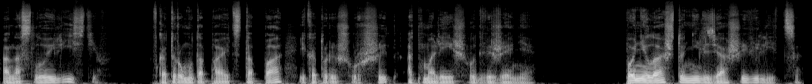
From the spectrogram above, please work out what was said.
а на слое листьев, в котором утопает стопа и который шуршит от малейшего движения. Поняла, что нельзя шевелиться.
